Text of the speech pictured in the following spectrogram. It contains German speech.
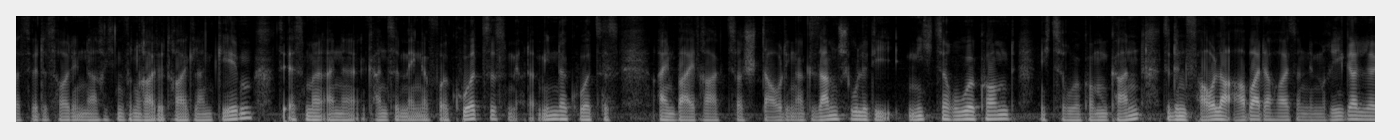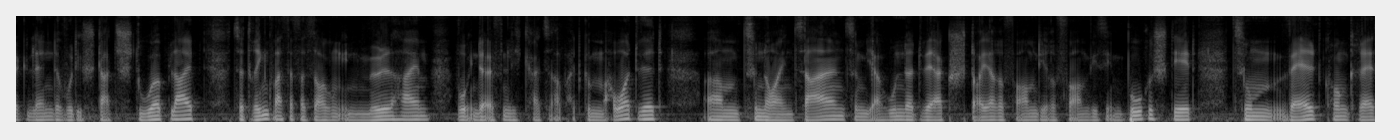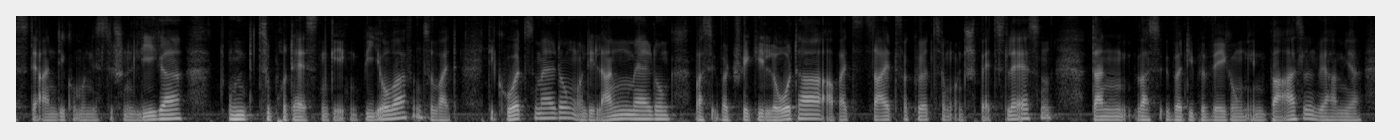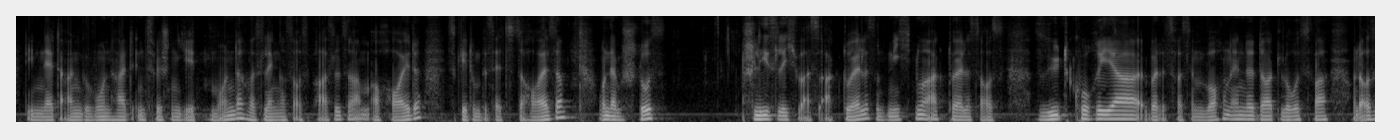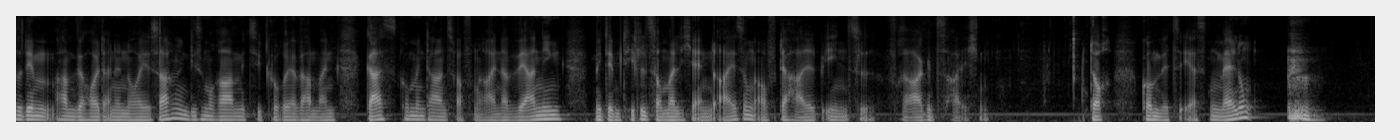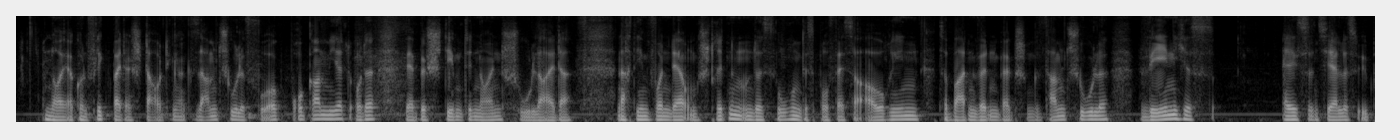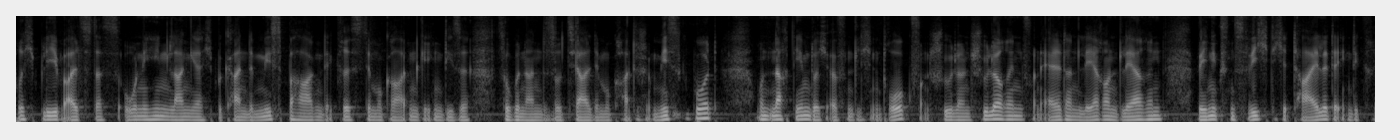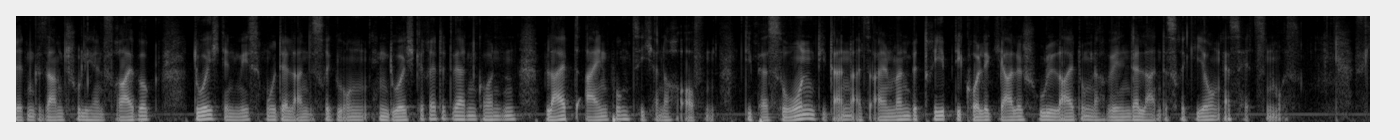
Was wird es heute in Nachrichten von Radio Dreieckland geben? Zuerst mal eine ganze Menge voll Kurzes, mehr oder minder Kurzes. Ein Beitrag zur Staudinger Gesamtschule, die nicht zur Ruhe kommt, nicht zur Ruhe kommen kann. Zu den Fauler Arbeiterhäusern im Riegerler Gelände, wo die Stadt stur bleibt. Zur Trinkwasserversorgung in Müllheim, wo in der Öffentlichkeitsarbeit gemauert wird. Ähm, zu neuen Zahlen, zum Jahrhundertwerk Steuerreform, die Reform, wie sie im Buche steht. Zum Weltkongress der Antikommunistischen Liga und zu Protesten gegen Biowaffen, soweit die Kurzmeldung und die langen Meldung, was über Tricky Lothar, Arbeitszeitverkürzung und Spätzle essen, dann was über die Bewegung in Basel. Wir haben ja die nette Angewohnheit, inzwischen jeden Montag was Längeres aus Basel zu haben, auch heute. Es geht um besetzte Häuser. Und am Schluss Schließlich was Aktuelles und nicht nur Aktuelles aus Südkorea, über das, was im Wochenende dort los war. Und außerdem haben wir heute eine neue Sache in diesem Rahmen mit Südkorea. Wir haben einen Gastkommentar, und zwar von Rainer Werning, mit dem Titel Sommerliche Enteisung auf der Halbinsel? Fragezeichen. Doch kommen wir zur ersten Meldung neuer Konflikt bei der Staudinger Gesamtschule vorprogrammiert oder wer bestimmt den neuen Schulleiter. Nachdem von der umstrittenen Untersuchung des Professor Aurin zur baden-württembergischen Gesamtschule weniges Essentielles übrig blieb als das ohnehin langjährig bekannte Missbehagen der Christdemokraten gegen diese sogenannte sozialdemokratische Missgeburt und nachdem durch öffentlichen Druck von Schülern, Schülerinnen, von Eltern, Lehrern und Lehrerinnen wenigstens wichtige Teile der integrierten Gesamtschule hier in Freiburg durch den Missmut der Landesregierung hindurchgerettet werden konnten, bleibt ein Punkt sicher noch offen: die Person, die dann als Einmannbetrieb die kollegiale Schulleitung nach Willen der Landesregierung ersetzen muss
